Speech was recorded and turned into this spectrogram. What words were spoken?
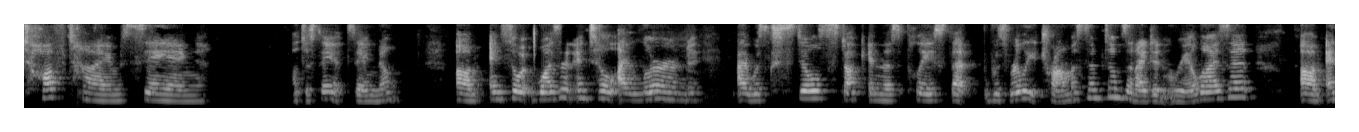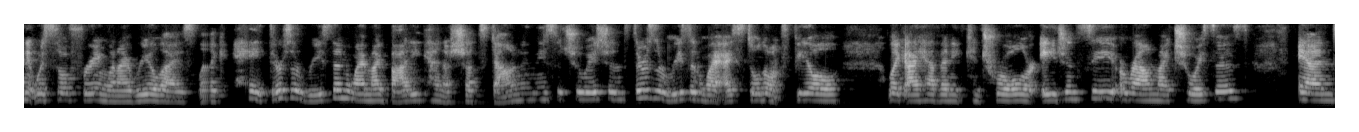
tough time saying, I'll just say it, saying no. Um, and so it wasn't until I learned I was still stuck in this place that was really trauma symptoms and I didn't realize it. Um, and it was so freeing when I realized, like, hey, there's a reason why my body kind of shuts down in these situations. There's a reason why I still don't feel like I have any control or agency around my choices. And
